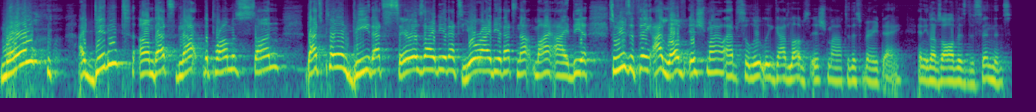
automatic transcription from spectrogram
no, I didn't. Um, that's not the promised son. That's plan B. That's Sarah's idea. That's your idea. That's not my idea. So here's the thing I love Ishmael. Absolutely. God loves Ishmael to this very day, and he loves all of his descendants.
